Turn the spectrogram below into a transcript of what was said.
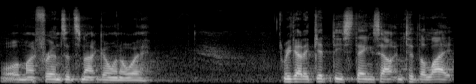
Well, my friends, it's not going away. We got to get these things out into the light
